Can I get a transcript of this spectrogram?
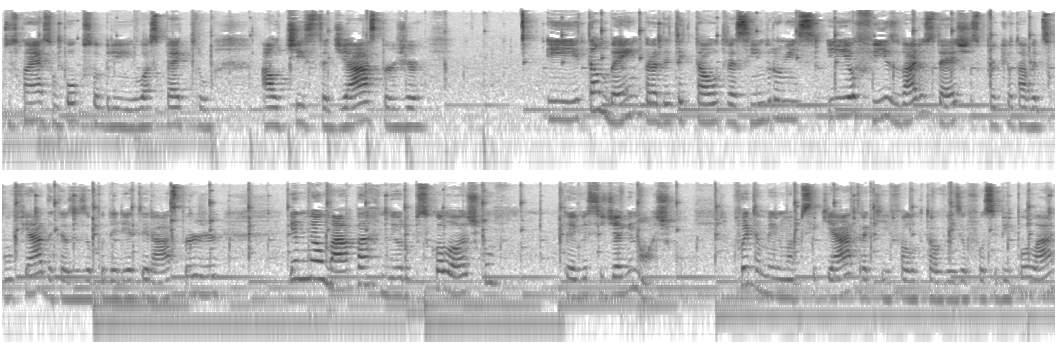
desconhece um pouco sobre o aspecto autista de Asperger e também para detectar outras síndromes. E eu fiz vários testes porque eu estava desconfiada que às vezes eu poderia ter Asperger. E no meu mapa neuropsicológico teve esse diagnóstico. Fui também numa psiquiatra que falou que talvez eu fosse bipolar.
